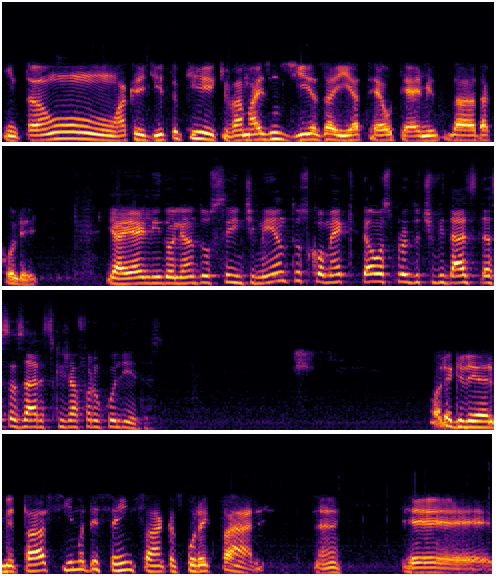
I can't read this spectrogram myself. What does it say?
Então, acredito que, que vai mais uns dias aí até o término da, da colheita. E aí, Arlindo, olhando os sentimentos, como é que estão as produtividades dessas áreas que já foram colhidas? Olha, Guilherme, está acima de 100 sacas por hectare, né? É,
